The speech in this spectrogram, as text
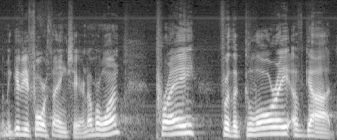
let me give you four things here. Number one, pray for the glory of God.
